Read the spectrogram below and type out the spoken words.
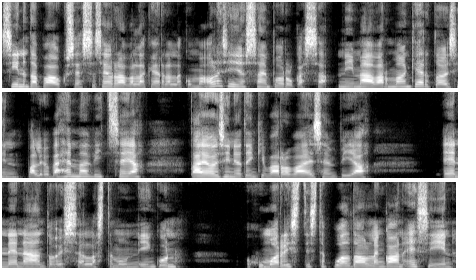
siinä tapauksessa seuraavalla kerralla, kun mä olisin jossain porukassa, niin mä varmaan kertoisin paljon vähemmän vitsejä tai olisin jotenkin varovaisempi ja en enää toisi sellaista mun niin kuin humoristista puolta ollenkaan esiin,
